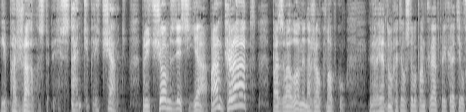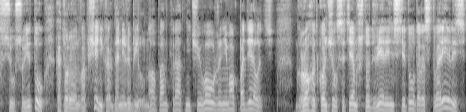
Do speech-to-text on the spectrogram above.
И, пожалуйста, перестаньте кричать. При чем здесь я? Панкрат! Позвал он и нажал кнопку. Вероятно, он хотел, чтобы Панкрат прекратил всю суету, которую он вообще никогда не любил. Но Панкрат ничего уже не мог поделать. Грохот кончился тем, что двери института растворились,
